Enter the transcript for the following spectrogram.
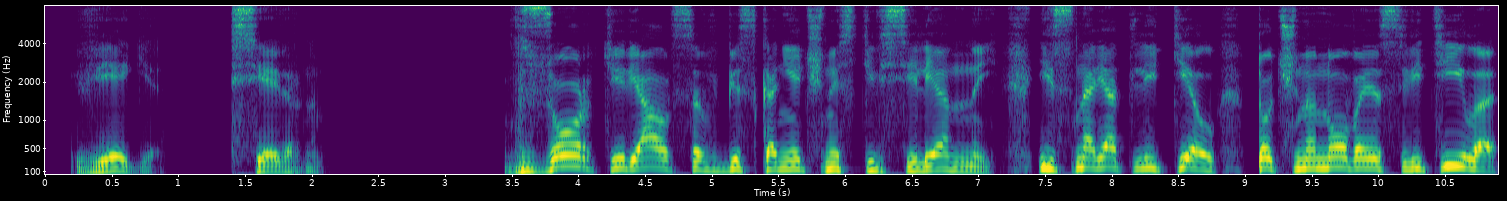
— Веге в северном. Взор терялся в бесконечности Вселенной, и снаряд летел, точно новое светило,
